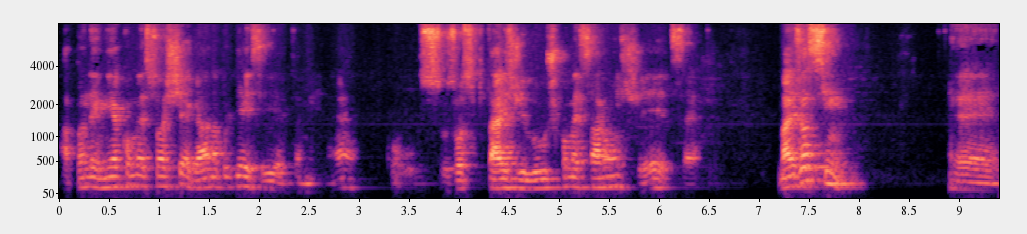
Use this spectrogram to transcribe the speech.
a pandemia começou a chegar na burguesia também, né? Os, os hospitais de luxo começaram a encher, etc. Mas assim, é,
